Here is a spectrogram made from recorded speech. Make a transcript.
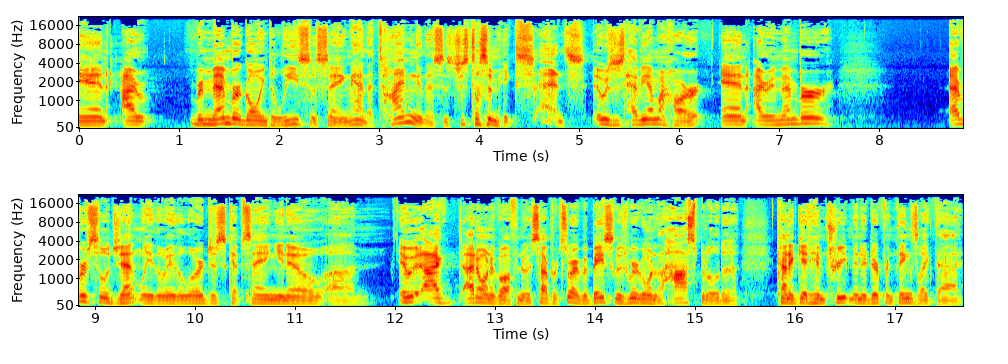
And I remember going to Lisa saying, man, the timing of this, it just doesn't make sense. It was just heavy on my heart. And I remember ever so gently the way the Lord just kept saying, you know, um, it, I, I don't want to go off into a separate story, but basically, as we were going to the hospital to kind of get him treatment and different things like that,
